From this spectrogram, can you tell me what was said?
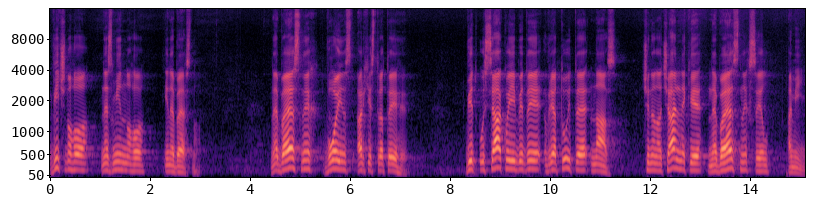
вічного, незмінного і небесного. Небесних воїнств архістратиги. Від усякої біди врятуйте нас, чи не начальники небесних сил. Амінь.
